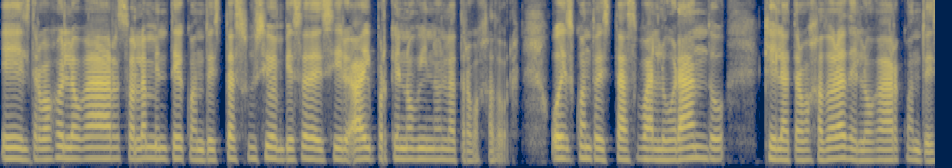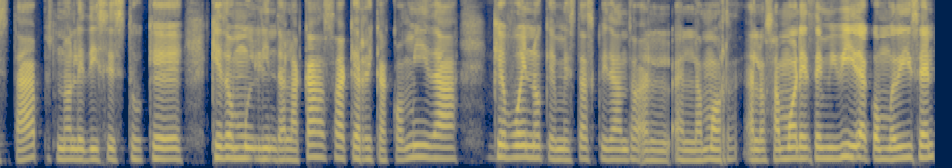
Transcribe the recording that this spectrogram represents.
El trabajo del hogar solamente cuando está sucio empieza a decir, ay, ¿por qué no vino la trabajadora? O es cuando estás valorando que la trabajadora del hogar cuando está, pues no le dices tú que quedó muy linda la casa, qué rica comida, qué bueno que me estás cuidando al, amor, a los amores de mi vida, como dicen.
